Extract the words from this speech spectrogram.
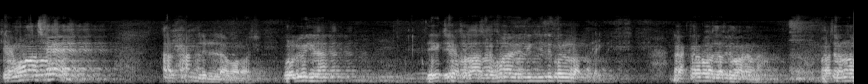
কেমন আছেন? আলহামদুলিল্লাহ ভালো আছে। বলবে কিনা দেখছে হালাস যখন এদিক যদি করে লাভ নাই। ডাক্তার বাজাতে পারে না। বাঁচানোর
